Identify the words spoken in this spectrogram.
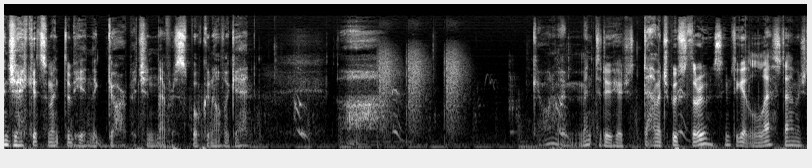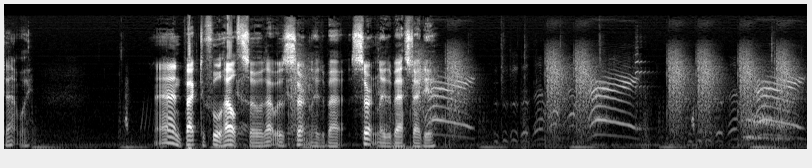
Jake, it's meant to be in the garbage and never spoken of again. Ah. Okay, what am I meant to do here? Just damage boost through? Seem to get less damage that way. And back to full health, so that was certainly the certainly the best idea. Hey! Hey!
